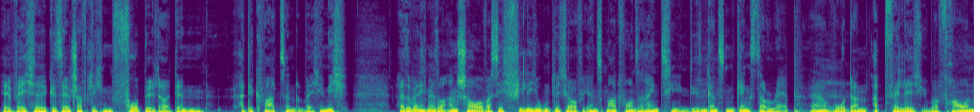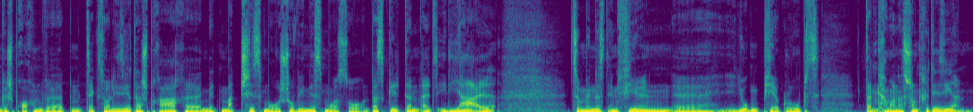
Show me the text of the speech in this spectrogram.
äh, welche gesellschaftlichen Vorbilder denn adäquat sind und welche nicht. Also wenn ich mir so anschaue, was sich viele Jugendliche auf ihren Smartphones reinziehen, diesen ganzen Gangster-Rap, ja, mhm. wo dann abfällig über Frauen gesprochen wird, mit sexualisierter Sprache, mit Machismo, Chauvinismus, so, und das gilt dann als Ideal, zumindest in vielen äh, Jugend-Peer-Groups, dann kann man das schon kritisieren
